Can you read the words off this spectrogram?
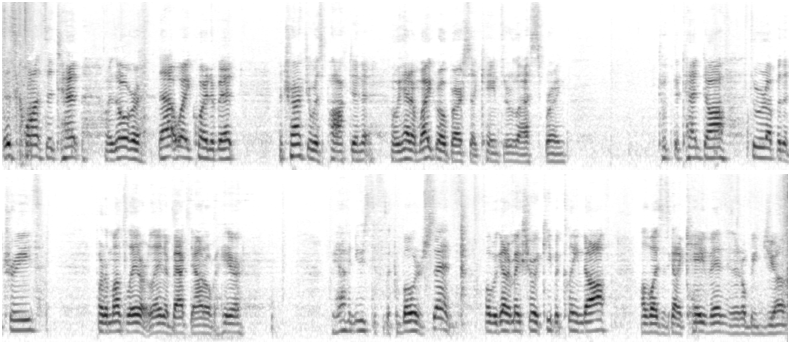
This Quonset tent was over that way quite a bit. The tractor was parked in it. We had a microburst that came through last spring. Took the tent off, threw it up in the trees. But a month later, it landed back down over here. We haven't used it for the Kubota since. But we gotta make sure we keep it cleaned off. Otherwise, it's gonna cave in and it'll be junk.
